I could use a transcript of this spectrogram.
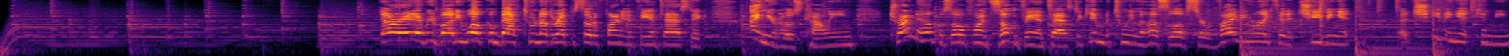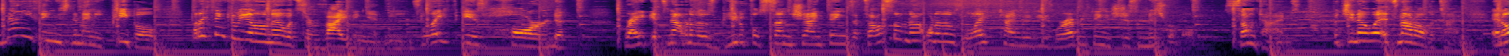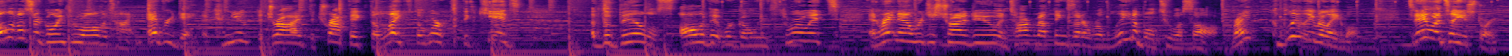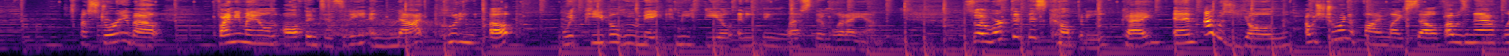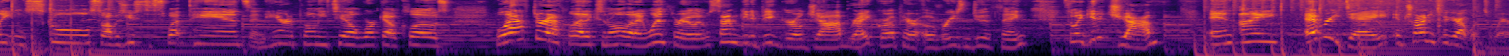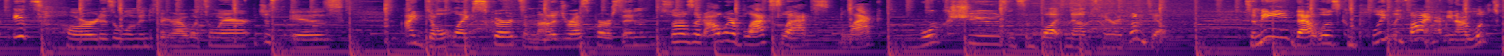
All right, everybody, welcome back to another episode of Finding the Fantastic. I'm your host, Colleen, trying to help us all find something fantastic in between the hustle of surviving life and achieving it. Achieving it can mean many things to many people, but I think we all know what surviving it means. Life is hard, right? It's not one of those beautiful sunshine things. It's also not one of those lifetime movies where everything is just miserable. Sometimes. But you know what? It's not all the time. And all of us are going through all the time, every day the commute, the drive, the traffic, the life, the work, the kids, the bills, all of it, we're going through it. And right now, we're just trying to do and talk about things that are relatable to us all, right? Completely relatable. Today, I want to tell you a story a story about finding my own authenticity and not putting up with people who make me feel anything less than what I am. So I worked at this company, okay, and I was young. I was trying to find myself. I was an athlete in school, so I was used to sweatpants and hair in a ponytail, workout clothes. Well, after athletics and all that I went through, it was time to get a big girl job, right? Grow a pair of ovaries and do the thing. So I get a job, and I every day am trying to figure out what to wear. It's hard as a woman to figure out what to wear. It just is. I don't like skirts. I'm not a dress person. So I was like, I'll wear black slacks, black work shoes and some button ups, hair and ponytail. To me, that was completely fine. I mean, I looked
